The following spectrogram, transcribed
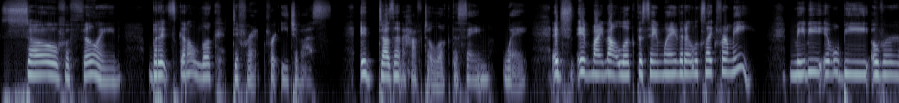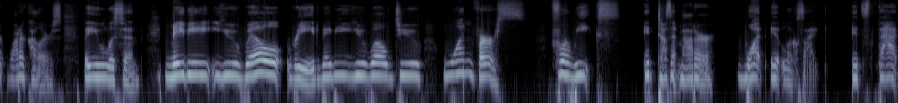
so fulfilling, but it's going to look different for each of us. It doesn't have to look the same way. It's it might not look the same way that it looks like for me. Maybe it will be over watercolors that you listen. Maybe you will read. Maybe you will do one verse for weeks. It doesn't matter what it looks like. It's that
